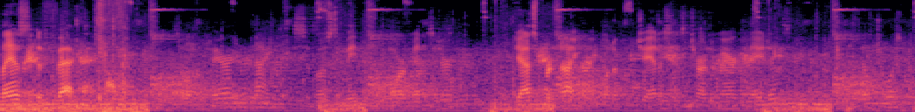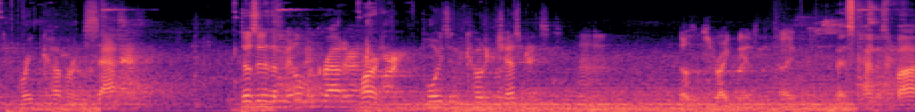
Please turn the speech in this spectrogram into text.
Plans to defect. So on the very night he's supposed to meet with the foreign minister, Jasper Knight, one of Janice's turned American agents, has no choice but to break cover and assassinate. Does it in the middle of a crowded party, with poison coated chess pieces. Hmm. Doesn't strike me as the type. Best kind of spy.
